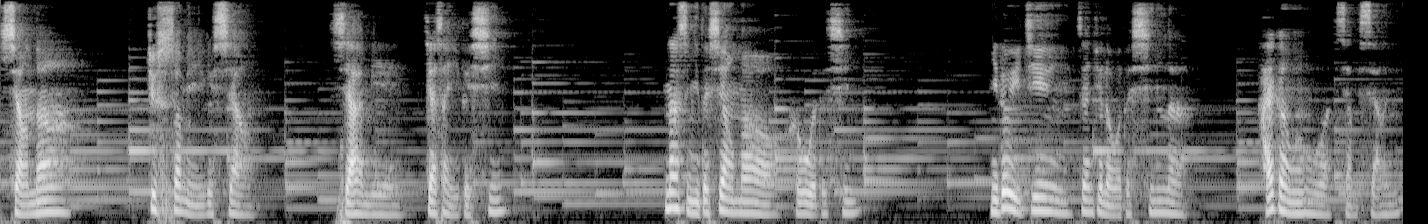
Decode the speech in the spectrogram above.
想呢，就是上面一个相，下面加上一个心。那是你的相貌和我的心。你都已经占据了我的心了，还敢问我想不想你？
